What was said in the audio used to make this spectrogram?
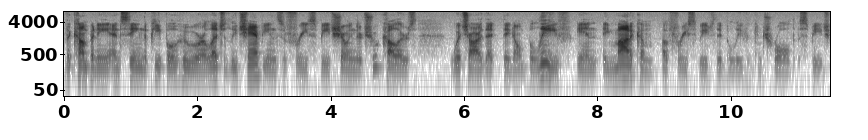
the company and seeing the people who are allegedly champions of free speech showing their true colors, which are that they don't believe in a modicum of free speech, they believe in controlled speech.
